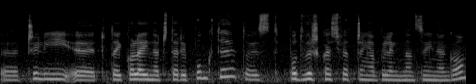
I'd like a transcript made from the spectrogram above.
e, czyli e, tutaj kolejne cztery punkty, to jest podwyżka świadczenia pielęgnacyjnego,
